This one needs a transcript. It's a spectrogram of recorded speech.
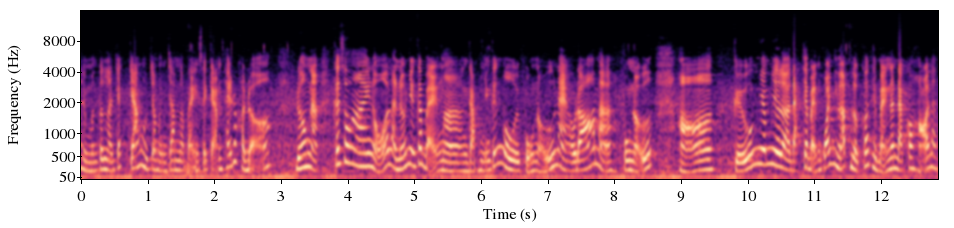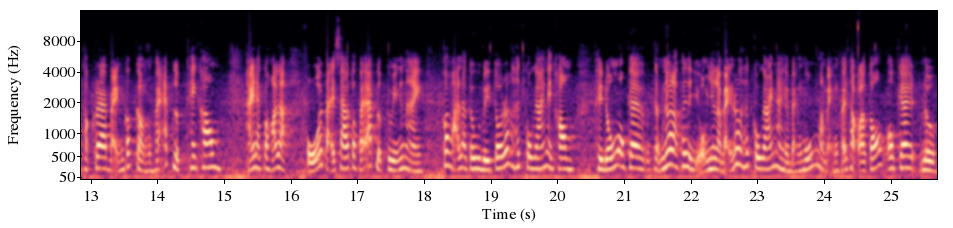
thì mình tin là chắc chắn một trăm phần trăm là bạn sẽ cảm thấy rất là đỡ. Được không nào? Cái số 2 nữa là nếu như các bạn mà gặp những cái người phụ nữ nào đó mà phụ nữ họ kiểu giống như là đặt cho bạn quá nhiều áp lực đó, thì bạn nên đặt câu hỏi là thật ra bạn có cần phải áp lực hay không? Hãy đặt câu hỏi là ủa tại sao tôi phải áp lực vì cái này? Có phải là tôi vì tôi rất là thích cô gái này không? Thì đúng ok. Nếu là cái ví dụ như là bạn rất là thích cô gái này thì bạn muốn mà bạn phải thật là tốt ok được.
